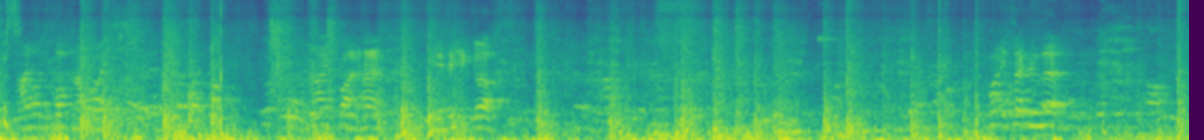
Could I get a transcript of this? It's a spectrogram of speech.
Nice and contact, boys. Nice right hand. You hit your gloves. 20 seconds left.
